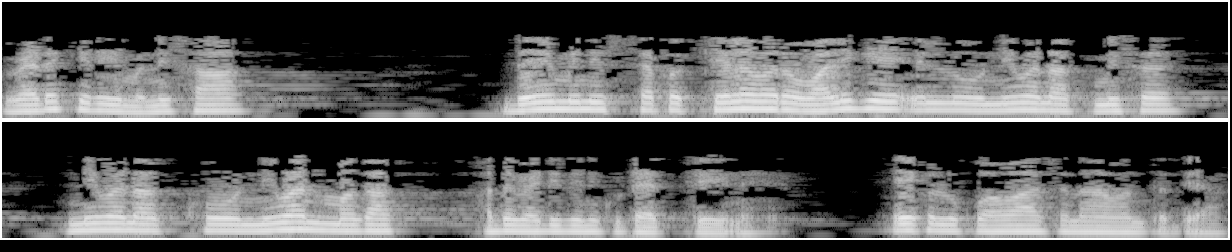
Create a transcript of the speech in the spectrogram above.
වැඩ කිරීම නිසා දෙවිමිනිස් සැප කෙලවර වලිගේ එල්ලූ නිවනක් මිස නිවනක් හෝ නිවන් මගක් අද වැඩි දෙනෙකුට ඇත්තේ නැහැ. ඒක ලොකු අවාසනාවන්ත දෙයක්.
